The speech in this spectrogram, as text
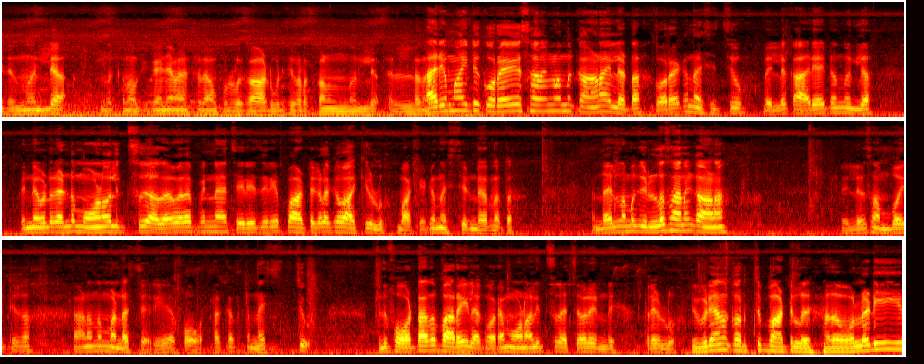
ഇതൊന്നുമില്ല. എന്നൊക്കെ നോക്കിക്കഴിഞ്ഞാൽ മനസ്സിലാവും. ഫുള്ള് കാട് പിടിച്ച് കിടക്കണമൊന്നുമില്ല എല്ലാം കാര്യമായിട്ട് കുറേ സ്ഥലങ്ങളൊന്നും കാണാനില്ല കേട്ടോ കുറേയൊക്കെ നശിച്ചു. വലിയ കാര്യമായിട്ടൊന്നുമില്ല. പിന്നെ ഇവിടെ രണ്ട് മോണോലിക്സ് അതേപോലെ പിന്നെ ചെറിയ ചെറിയ പാട്ടുകളൊക്കെ ബാക്കിയുള്ളൂ. ബാക്കിയൊക്കെ നശിച്ചിട്ടുണ്ടായിരുന്നു കേട്ടോ എന്തായാലും നമുക്ക് ഉള്ള സാധനം കാണാം. വലിയൊരു സംഭവമായിട്ട് കാണുന്നും വേണ്ട. ചെറിയ ഫോട്ടോ ഒക്കെ നശിച്ചു. ഇത് ഫോട്ടോ അത് പറയില്ല. കുറെ മോണോലിറ്റ്സ് വെച്ച പോലെ ഉണ്ട് അത്രേ ഉള്ളൂ. ഇവിടെയാണ് കുറച്ച് പാട്ടുള്ളത്. അത് ഓൾറെഡി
